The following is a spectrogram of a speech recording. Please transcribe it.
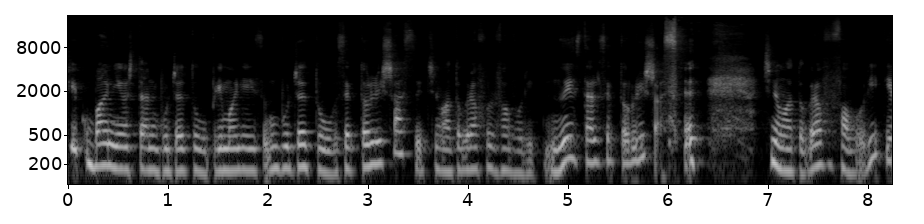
ce cu banii ăștia în bugetul primăriei, în bugetul sectorului 6, cinematograful favorit? Nu este al sectorului 6. Cinematograful favorit e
